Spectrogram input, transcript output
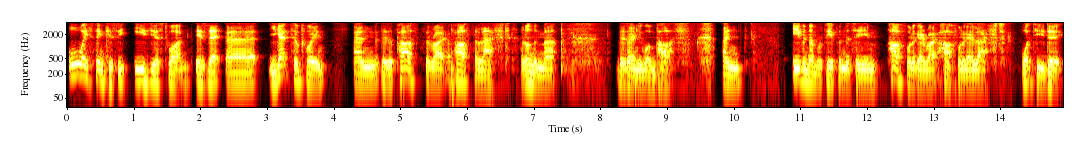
always think is the easiest one, is that uh, you get to a point and there's a path to the right, a path to the left, and on the map there's only one path, and even number of people in the team, half want to go right, half want to go left what do you do?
